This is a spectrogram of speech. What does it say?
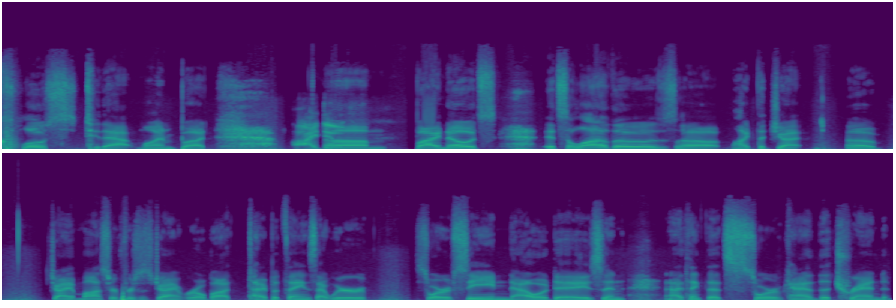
close to that one, but I do. um, but I know it's it's a lot of those uh, like the giant uh, giant monster versus giant robot type of things that we're sort of seeing nowadays, and, and I think that's sort of kind of the trend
